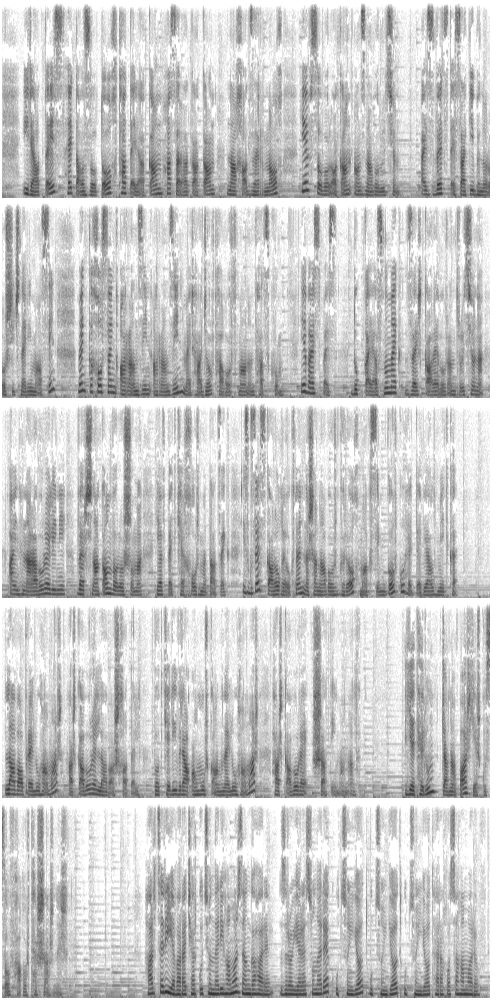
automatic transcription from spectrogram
իրատես, հետազոտող, թատերական, հասարակական, նախաձեռնող եւ սովորական անznավորություն այս 6 տեսակի բնորոշիչների մասին մենք կխոսենք առանձին առանձին մեր հաջորդ հաղորդման ընթացքում։ Եվ այսպես, դուք կայացնում եք ձեր կարևոր ընտրությունը։ Այն հնարավոր է լինի վերջնական որոշումը եւ պետք է խոր մտածեք։ Իսկ ձեզ կարող է օգնել նշանավոր գրող Մաքսիմ Գորկու հետևյալ միտքը. Լավ ապրելու համար հարկավոր է լավ աշխատել։ Ոտքերի վրա ամուր կանգնելու համար հարկավոր է շատ իմանալ։ Եթերում ճանապարհ երկուսով հաղորդաշարն է։ Հարցերի եւ առաջարկությունների համար զանգահարել 033 87 87 87 հեռախոսահամարով։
